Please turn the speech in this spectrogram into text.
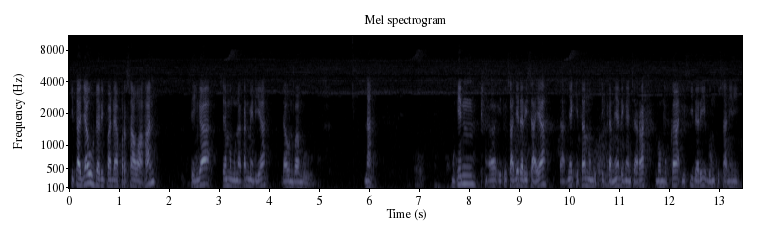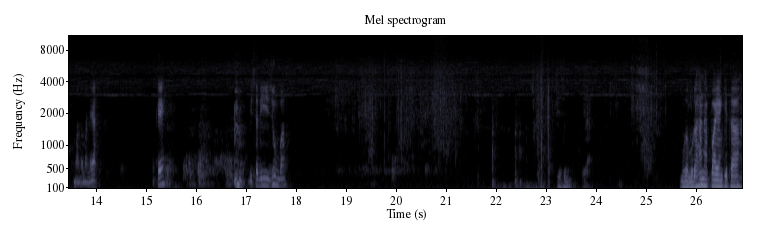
kita jauh daripada persawahan sehingga saya menggunakan media daun bambu. Nah, mungkin uh, itu saja dari saya. Saatnya kita membuktikannya dengan cara membuka isi dari bungkusan ini, teman-teman ya. Oke, bisa di zoom bang. Di zoom, ya. Mudah-mudahan apa yang kita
